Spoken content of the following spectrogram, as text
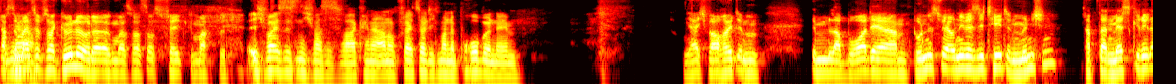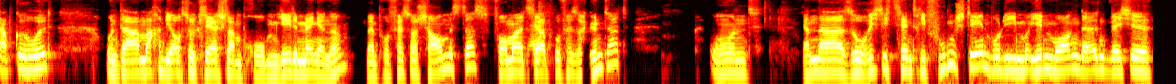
Ach, du Ja. meinst, es war Gülle oder irgendwas, was aufs Feld gemacht wird? Ich weiß es nicht, was es war. Keine Ahnung. Vielleicht sollte ich mal eine Probe nehmen. Ja, ich war heute im, im Labor der Bundeswehruniversität in München, habe da ein Messgerät abgeholt und da machen die auch so Klärschlammproben, jede Menge, ne? Beim Professor Schaum ist das, vormals ja, Ja. Professor Günthert. Und wir haben da so richtig Zentrifugen stehen, wo die jeden Morgen da irgendwelche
